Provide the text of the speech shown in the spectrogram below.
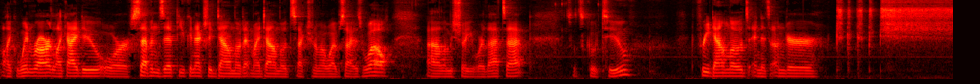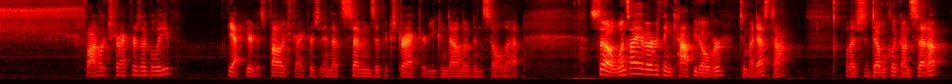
like WinRAR like I do or 7-zip you can actually download at my download section of my website as well. Uh, let me show you where that's at. So let's go to free downloads and it's under file extractors I believe yeah, here it is, file extractors, and that's 7-zip extractor. You can download and install that. So once I have everything copied over to my desktop, let's just double click on setup.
